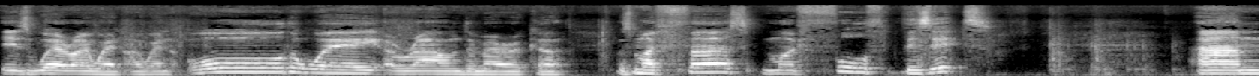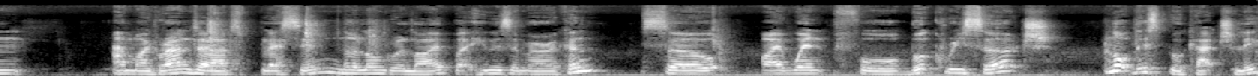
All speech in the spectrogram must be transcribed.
is where I went. I went all the way around America. It was my first, my fourth visit. Um, and my granddad, bless him, no longer alive, but he was American. So I went for book research. Not this book actually,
